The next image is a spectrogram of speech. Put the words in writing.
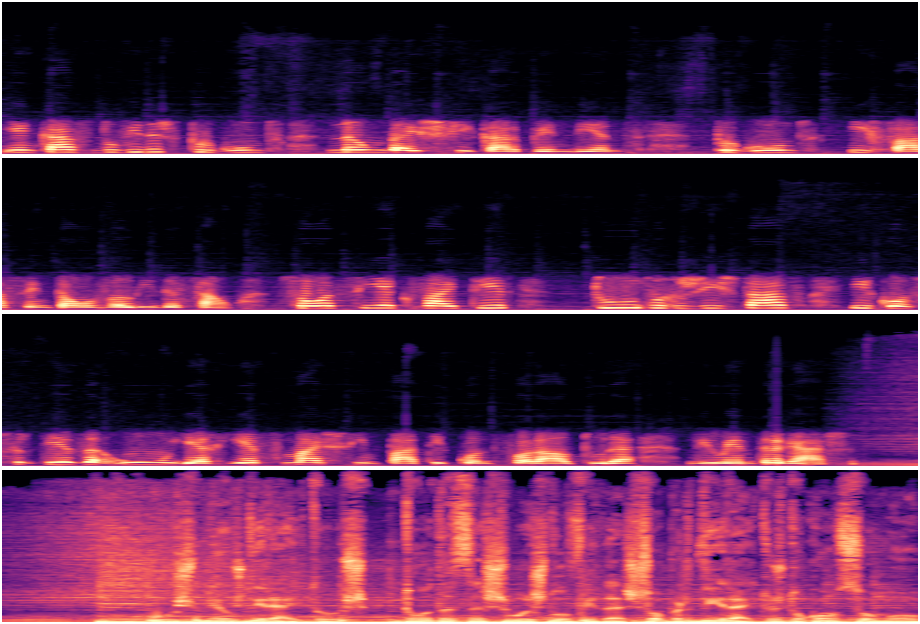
E em caso de dúvidas, pergunte, não deixe ficar pendente, pergunte e faça então a validação. Só assim é que vai ter tudo registado e com certeza um IRS mais simpático quando for a altura de o entregar. Os meus direitos. Todas as suas dúvidas sobre direitos do consumo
